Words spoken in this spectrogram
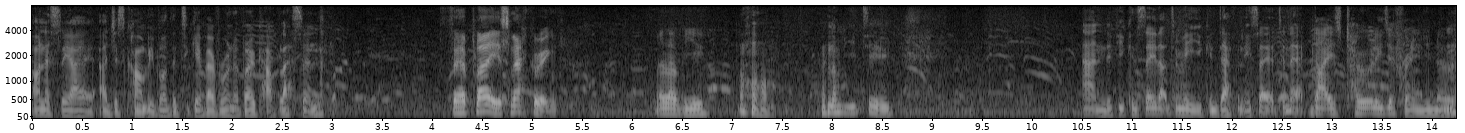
Honestly, I, I just can't be bothered to give everyone a vocab lesson. Fair play, it's knackering. I love you. Oh, I love you too. And if you can say that to me, you can definitely say it to Nick. That is totally different, and you know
